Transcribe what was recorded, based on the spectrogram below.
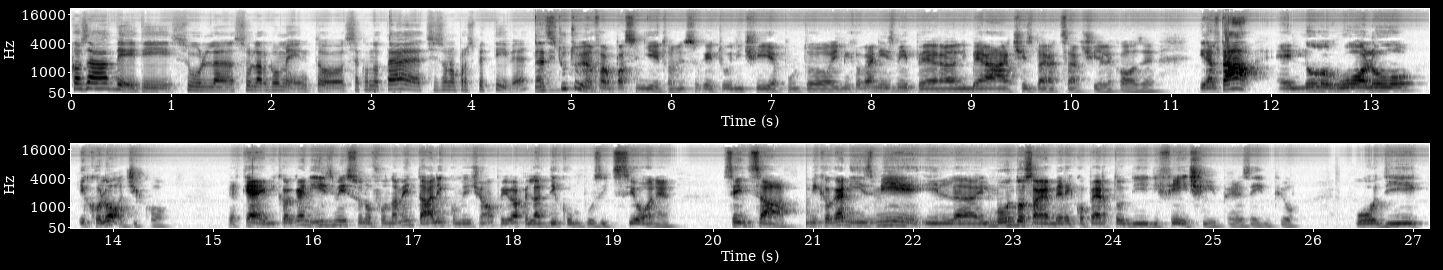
Cosa vedi sul, sull'argomento? Secondo te ci sono prospettive? Innanzitutto dobbiamo fare un passo indietro, nel senso che tu dici appunto i microorganismi per liberarci, sbarazzarci delle cose. In realtà è il loro ruolo ecologico, perché i microorganismi sono fondamentali, come dicevamo prima, per la decomposizione. Senza i microorganismi il, il mondo sarebbe ricoperto di, di feci, per esempio, o di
